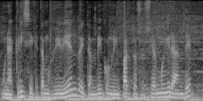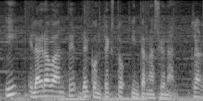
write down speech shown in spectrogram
una crisis que estamos viviendo y también con un impacto social muy grande, y el agravante del contexto internacional. Claro.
